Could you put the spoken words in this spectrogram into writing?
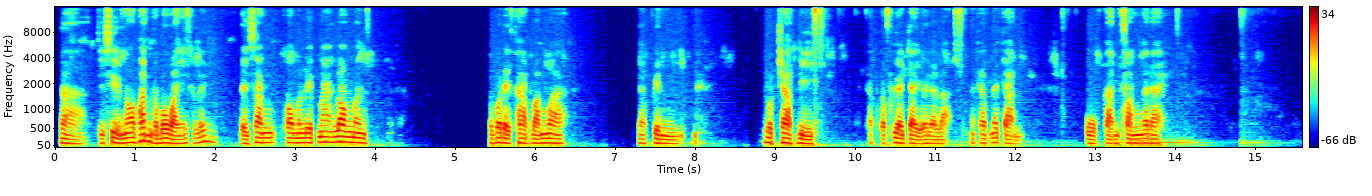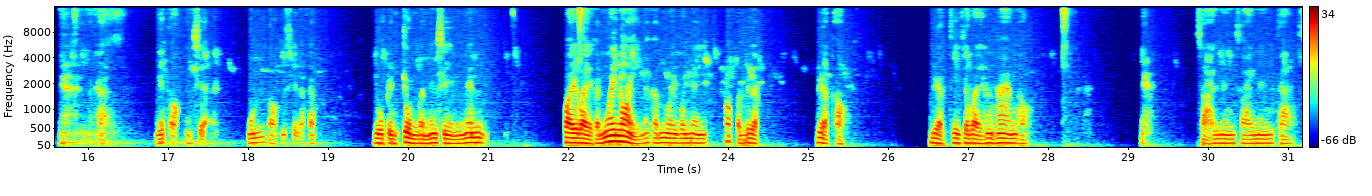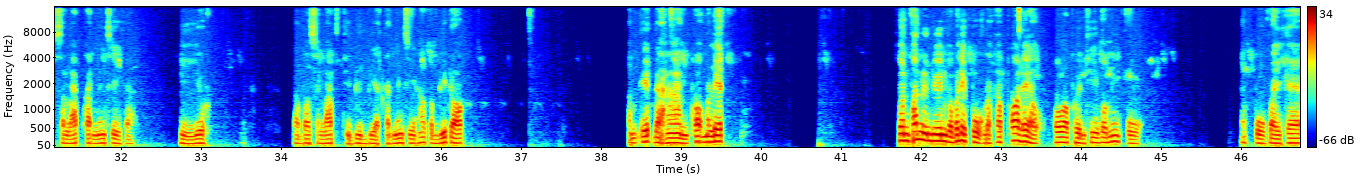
อ่าสิซื้อนอพันกับบไหวเลยได้สั่งพอมันเล็ดมาล่องเมืองก็บ่ได้คาดหวังว่าจะเป็น รสชาติดีครับก็เพื่อใจไว้แล้วล่ะนะครับในการปลูกการฟังก็ได้นะครับเม็ดออกนี่เสียมุนออกนี่เสียแล้วครับ อยู่เป็นจุ่มกันจังซี่เน้นปล่อยไว้กันน่วยน้อยนะครับน่วยบ่ใหญ่เฮาก็เลือกเลือกเอา เลือกที่จะไว้ห่างๆเอาสายหนึ่งสายหนึ่งก็สลับกันยังสี่ก็ดีอยู่เราบอสลับที่บีเบียดกันยังสี่เขากับบิดออก ทำเอ็ดดาหานเพาะเมล็ด ส่วนพันธุ์อื่นๆก็ไม่ได้ปลูกหรอกครับเพ่อแล้วเพราะว่าพื้นที่ว่ามีปลูกถ้าปลูกไปแค่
